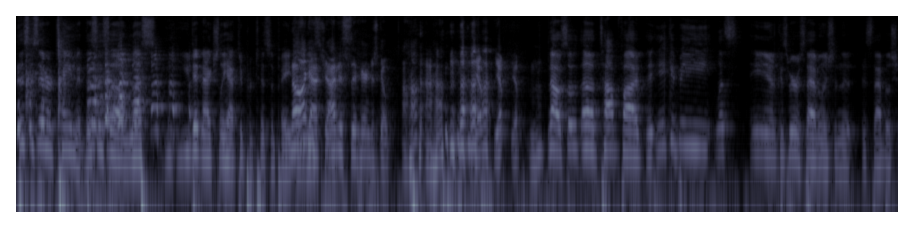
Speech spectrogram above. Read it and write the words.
this is entertainment. This is uh, less. You didn't actually have to participate. No, in I these got you. I just sit here and just go, uh huh. Uh-huh. yep, yep, yep. mhm. No, so uh, top five. It, it could be let's you know because we were establishing the establish.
